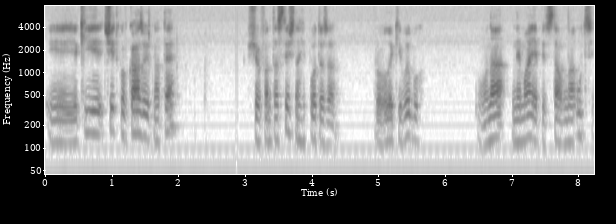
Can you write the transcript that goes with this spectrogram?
які чітко вказують на те, що фантастична гіпотеза про великий вибух вона не має підстав в науці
